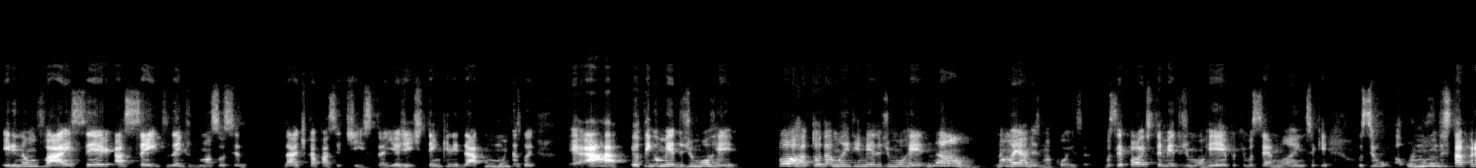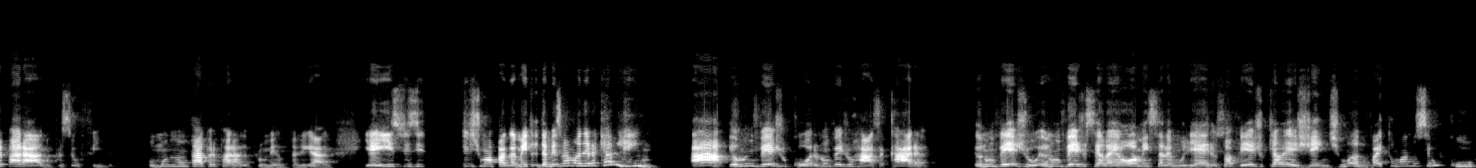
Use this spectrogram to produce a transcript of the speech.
Ele não vai ser aceito dentro de uma sociedade capacitista. E a gente tem que lidar com muitas coisas. É, ah, eu tenho medo de morrer. Porra, toda mãe tem medo de morrer. Não, não é a mesma coisa. Você pode ter medo de morrer porque você é mãe, não sei o quê. O, seu, o mundo está preparado para o seu filho. O mundo não está preparado para o meu, tá ligado? E aí isso existe, existe um apagamento, da mesma maneira que a Lin. Ah, eu não vejo cor, eu não vejo raça. Cara, eu não vejo, eu não vejo se ela é homem, se ela é mulher, eu só vejo que ela é gente. Mano, vai tomar no seu cu.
